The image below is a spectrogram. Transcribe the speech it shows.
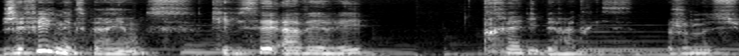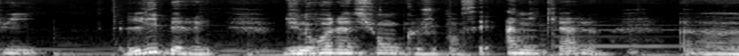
J'ai fait une expérience qui s'est avérée très libératrice. Je me suis libérée d'une relation que je pensais amicale euh,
